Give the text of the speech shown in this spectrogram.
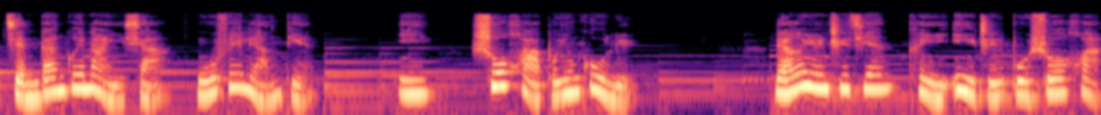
简单归纳一下，无非两点：一说话不用顾虑，两个人之间可以一直不说话，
